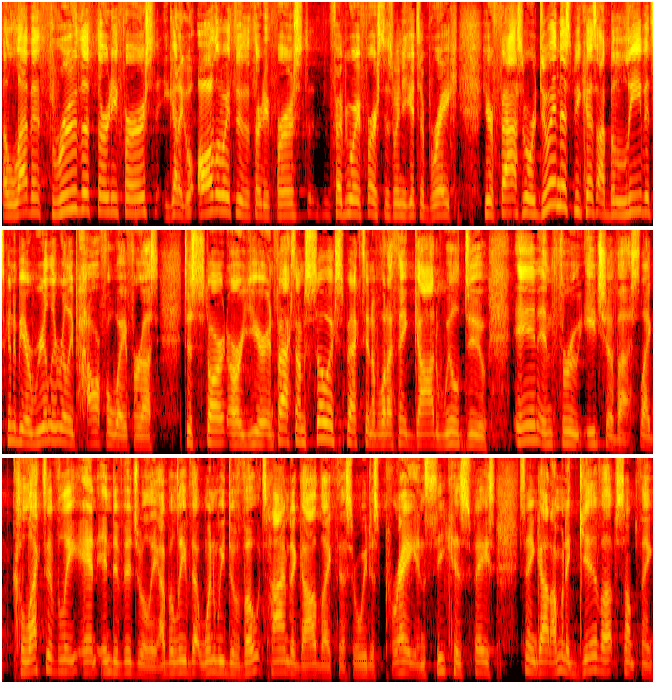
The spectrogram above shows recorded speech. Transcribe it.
11th through the 31st. You got to go all the way through the 31st. February 1st is when you get to break your fast. But we're doing this because I believe it's going to be a really, really powerful way for us to start our year. In fact, I'm so expectant of what I think God will do in and through each of us, like collectively and individually. I believe that when we devote time to God like this, where we just pray and seek his face, saying, God, I'm going to give up something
